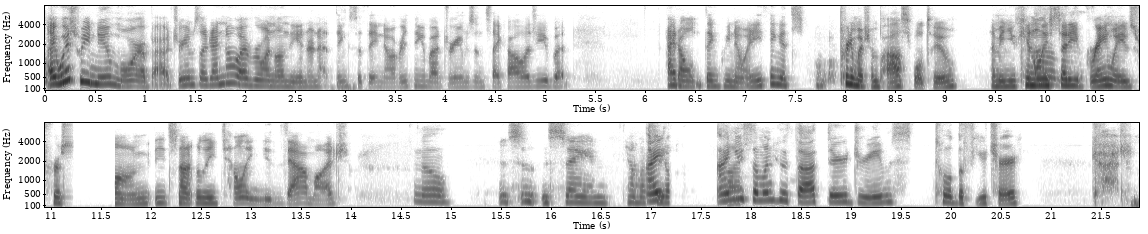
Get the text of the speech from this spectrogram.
I wish we knew more about dreams. Like I know everyone on the internet thinks that they know everything about dreams and psychology, but I don't think we know anything. It's pretty much impossible to. I mean, you can only Um, study brainwaves for so long. It's not really telling you that much. No, It's insane how much I- we don't I knew someone who thought their dreams told the future, God.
